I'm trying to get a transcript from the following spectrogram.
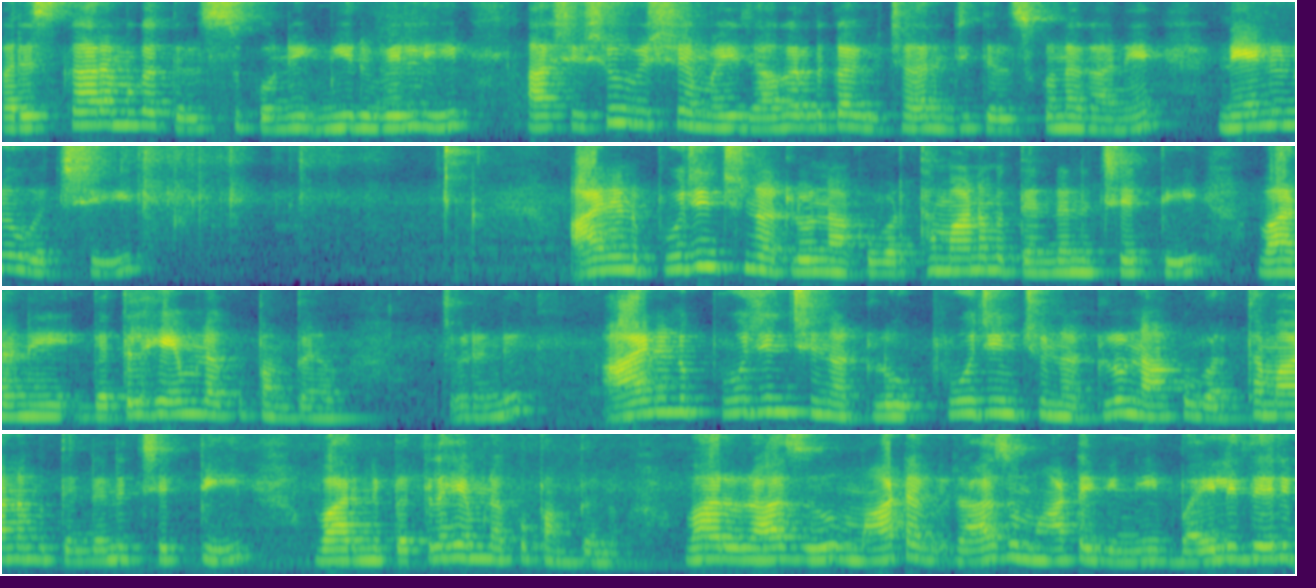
పరిష్కారముగా తెలుసుకొని మీరు వెళ్ళి ఆ శిశువు విషయమై జాగ్రత్తగా విచారించి తెలుసుకునగానే నేనును వచ్చి ఆయనను పూజించినట్లు నాకు వర్తమానము తెండని చెప్పి వారిని బెతలహేమునకు పంపాను. చూడండి. ఆయనను పూజించినట్లు పూజించున్నట్లు నాకు వర్తమానము తిండని చెప్పి వారిని బెత్లహేంనకు పంపాను. వారు రాజు మాట రాజు మాట విని బయలుదేరి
